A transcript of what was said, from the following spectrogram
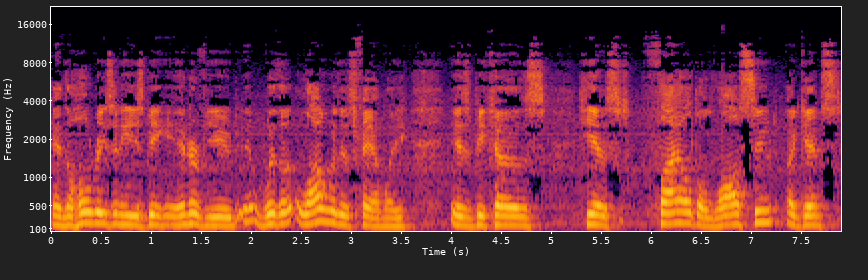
and the whole reason he's being interviewed with along with his family is because he has filed a lawsuit against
